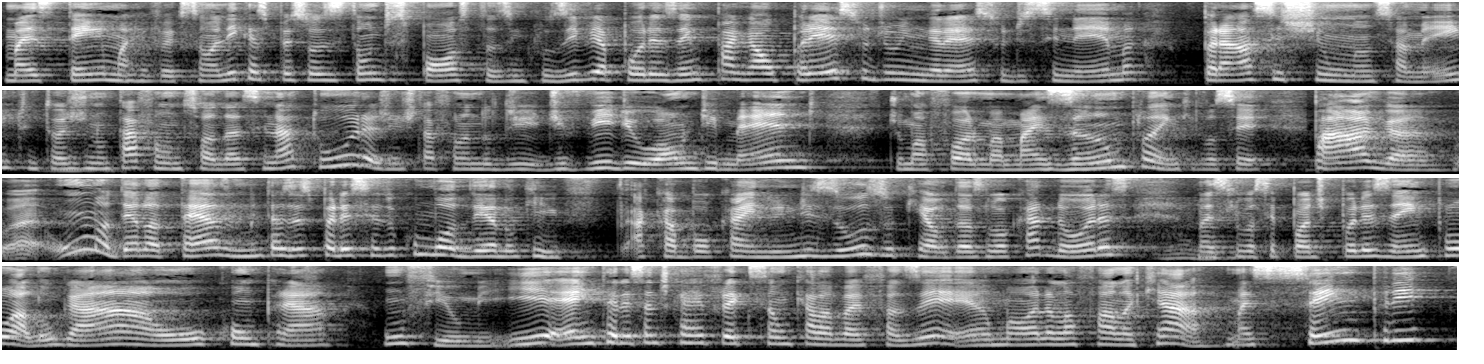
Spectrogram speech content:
mas tem uma reflexão ali que as pessoas estão dispostas, inclusive, a, por exemplo, pagar o preço de um ingresso de cinema para assistir um lançamento. Então a gente não está falando só da assinatura, a gente está falando de, de vídeo on demand de uma forma mais ampla, em que você paga eh, um modelo até muitas vezes parecido com o modelo que acabou caindo em desuso, que é o das locadoras, uhum. mas que você pode, por exemplo, alugar ou comprar um filme. E é interessante que a reflexão que ela vai fazer é uma hora ela fala que ah, mas sempre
